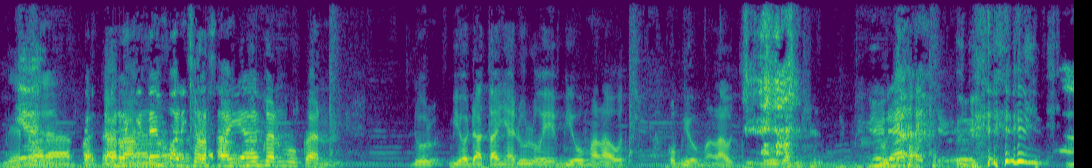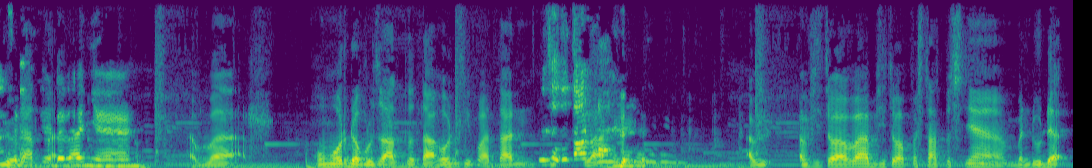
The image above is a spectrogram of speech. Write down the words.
Dia Iya. seorang Patan. Sekarang kita yang paling salah- sayang. bukan bukan. Dulu biodatanya dulu ya, bioma laut. Kok bioma laut sih? Bukan. Biodata cuy. biodata. Biodatanya. Sabar. Umur 21 tahun sifatan. Udah satu tahun Lah. Pak Abis, abis itu apa? Abis itu apa statusnya? Menduda.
